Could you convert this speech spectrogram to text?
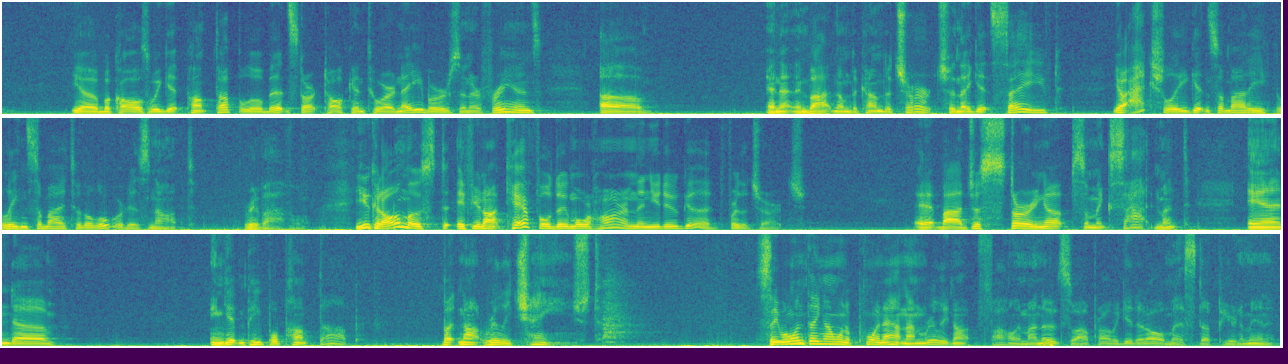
you know, because we get pumped up a little bit and start talking to our neighbors and our friends, uh, and inviting them to come to church and they get saved, you know, actually getting somebody, leading somebody to the Lord is not revival. You could almost, if you're not careful, do more harm than you do good for the church uh, by just stirring up some excitement and. Uh, and getting people pumped up, but not really changed. See, well, one thing I want to point out, and I'm really not following my notes, so I'll probably get it all messed up here in a minute.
